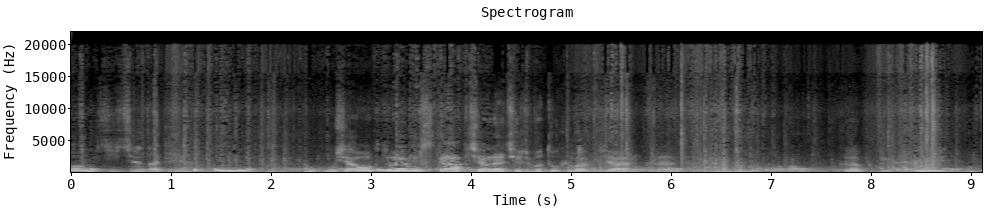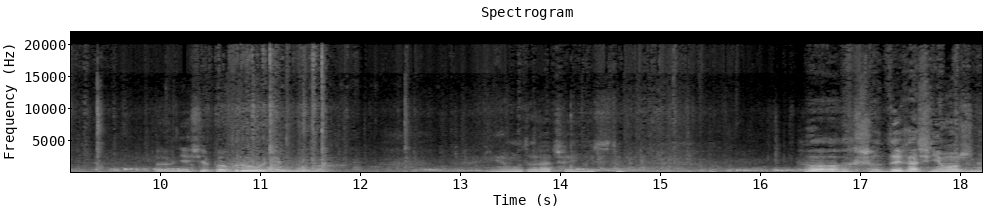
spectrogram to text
O, widzicie? Takie... Musiało któremuś z kapcia lecieć, bo tu chyba widziałem krew. O, kropki krwi. Pewnie się pobrudził, no bo... Jemu to raczej nic tu... O, już oddychać nie można.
